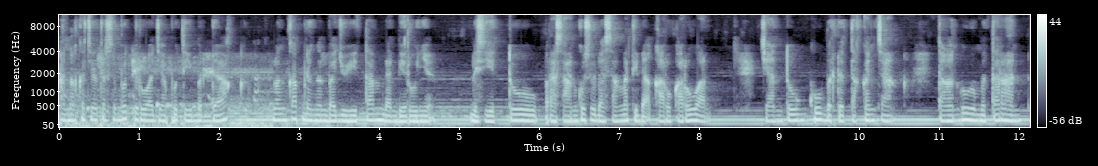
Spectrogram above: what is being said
Anak kecil tersebut berwajah putih bedak, lengkap dengan baju hitam dan birunya. Di situ perasaanku sudah sangat tidak karu-karuan. Jantungku berdetak kencang, tanganku gemetaran,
